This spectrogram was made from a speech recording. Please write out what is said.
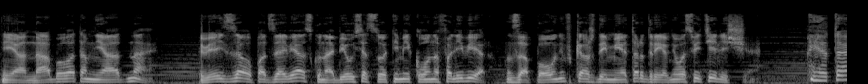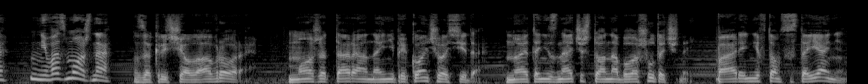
И она была там не одна. Весь зал под завязку набился сотнями клонов Оливер, заполнив каждый метр древнего святилища. «Это невозможно!» – закричала Аврора. Может, Тара она и не прикончила Сида, но это не значит, что она была шуточной. Парень не в том состоянии,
